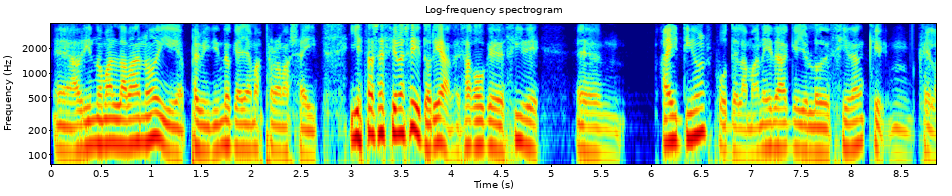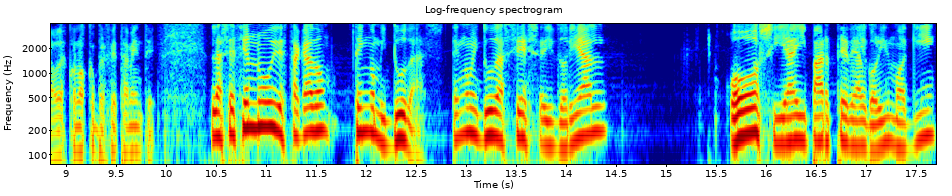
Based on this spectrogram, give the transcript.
eh, abriendo más la mano y permitiendo que haya más programas ahí. Y esta sección es editorial, es algo que decide eh, iTunes, pues de la manera que ellos lo decidan, que, mm, que, lo desconozco perfectamente. La sección nuevo y destacado, tengo mis dudas. Tengo mis dudas si es editorial o si hay parte de algoritmo aquí.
